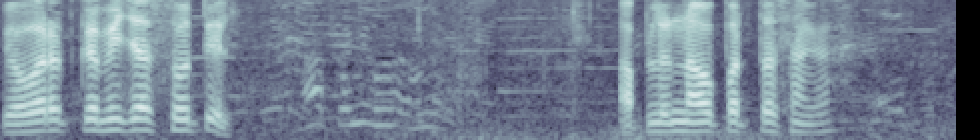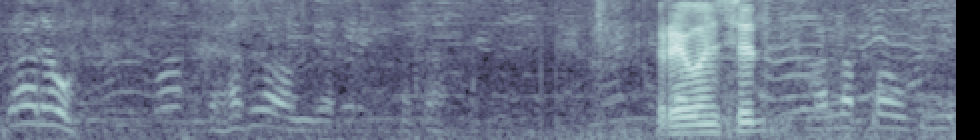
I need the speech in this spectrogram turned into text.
व्यवहारात कमी जास्त होतील? आपलं नाव पत्ता सांगा. रेवणसिद्ध मला पावटी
